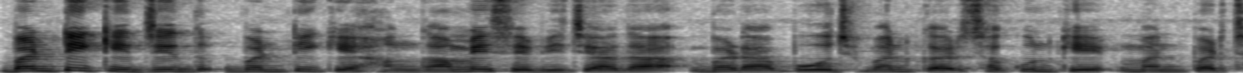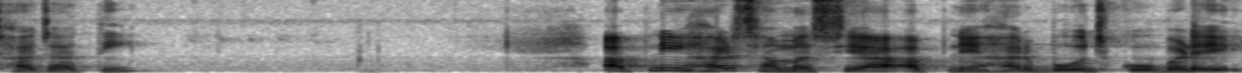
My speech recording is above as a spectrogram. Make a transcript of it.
बंटी की जिद बंटी के हंगामे से भी ज़्यादा बड़ा बोझ बनकर शकुन के मन पर छा जाती। अपनी हर समस्या, अपने हर बोझ को बड़े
